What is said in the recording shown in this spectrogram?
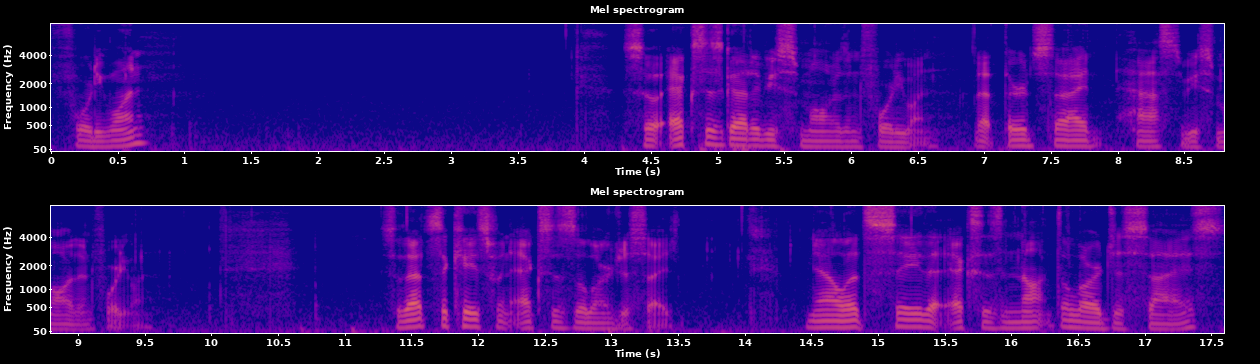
41. So x has got to be smaller than 41. That third side has to be smaller than 41. So that's the case when x is the largest side. Now let's say that x is not the largest size,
